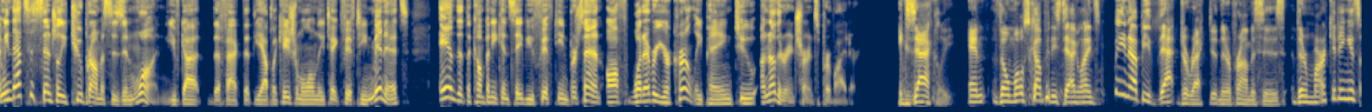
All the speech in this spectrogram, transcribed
I mean, that's essentially two promises in one. You've got the fact that the application will only take 15 minutes and that the company can save you 15% off whatever you're currently paying to another insurance provider. Exactly. And though most companies' taglines may not be that direct in their promises, their marketing is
